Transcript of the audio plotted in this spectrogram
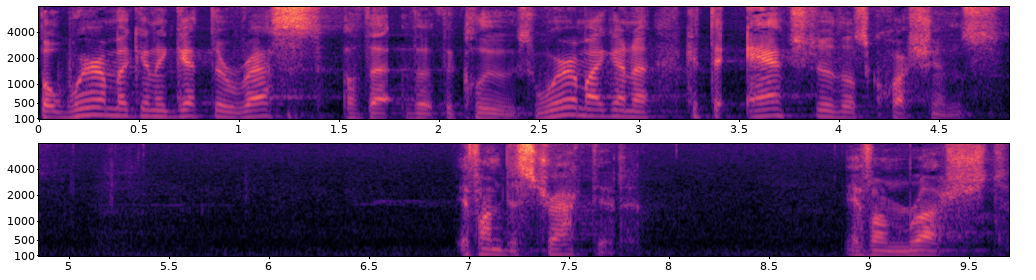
But where am I going to get the rest of that, the, the clues? Where am I going to get the answer to those questions? If I'm distracted, if I'm rushed,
